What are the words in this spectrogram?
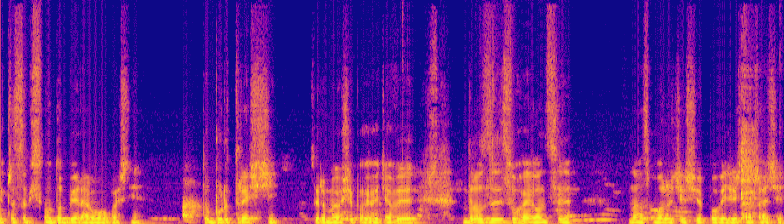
y, czasopismo dobierało właśnie dobór treści, które mają się pojawiać. A wy, drodzy słuchający, nas możecie się powiedzieć na czacie.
